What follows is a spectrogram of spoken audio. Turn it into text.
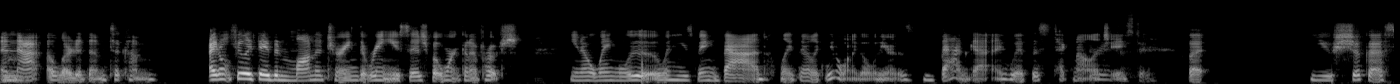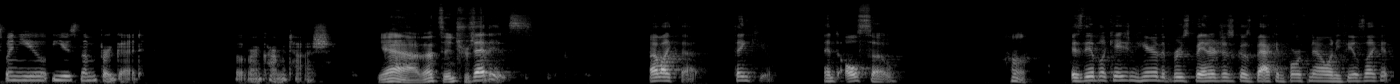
and that alerted them to come i don't feel like they'd been monitoring the ring usage but weren't going to approach you know Wenwu when he's being bad like they're like we don't want to go near this bad guy with this technology but you shook us when you used them for good over in Kamar-Taj. Yeah, that's interesting. That is. I like that. Thank you. And also, Huh. is the implication here that Bruce Banner just goes back and forth now when he feels like it?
